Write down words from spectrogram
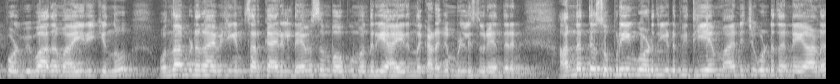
ഇപ്പോൾ വിവാദമായിരിക്കുന്നു. ഒന്നാം പിണറായി വിജയൻ സർക്കാരിൽ ദേവസ്വം വകുപ്പ് മന്ത്രിയായിരുന്ന കടകംപള്ളി സുരേന്ദ്രൻ അന്നത്തെ സുപ്രീം കോടതിയുടെ വിധിയെ മാനിച്ചുകൊണ്ട് തന്നെയാണ്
